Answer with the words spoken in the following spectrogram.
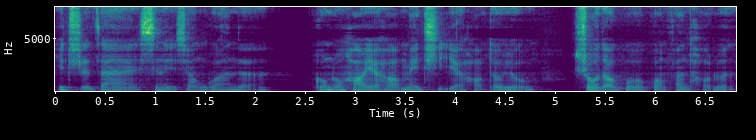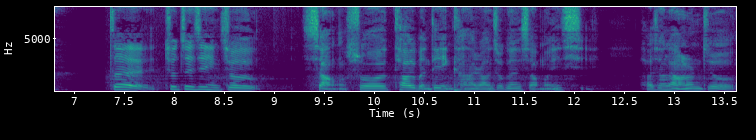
一直在心理相关的公众号也好，媒体也好都有。受到过广泛讨论，对，就最近就想说挑一本电影看，然后就跟小萌一起，好像两个人就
